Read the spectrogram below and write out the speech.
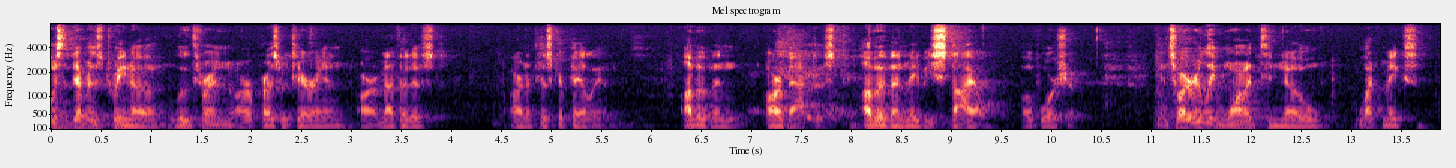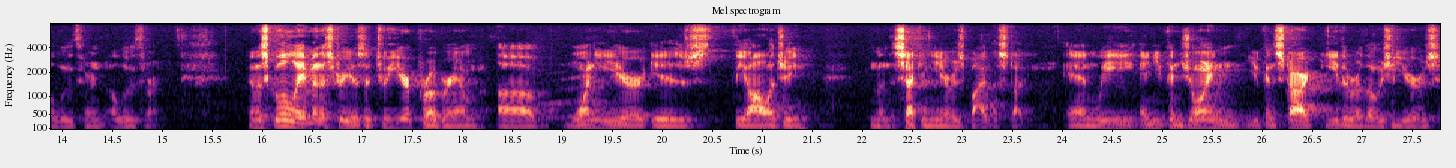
was the difference between a Lutheran or a Presbyterian or a Methodist or an Episcopalian, other than are Baptist, other than maybe style of worship. And so I really wanted to know what makes a Lutheran a Lutheran. And the School of Lay Ministry is a two year program. Uh, one year is theology, and then the second year is Bible study. And we and you can join, you can start either of those years,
